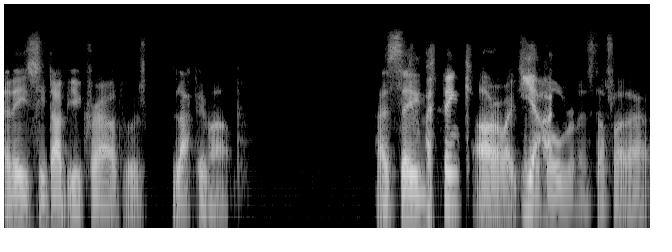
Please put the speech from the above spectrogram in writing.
an ECW crowd would lap him up. As seen I think ROH in Yeah, the ballroom and stuff like that.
